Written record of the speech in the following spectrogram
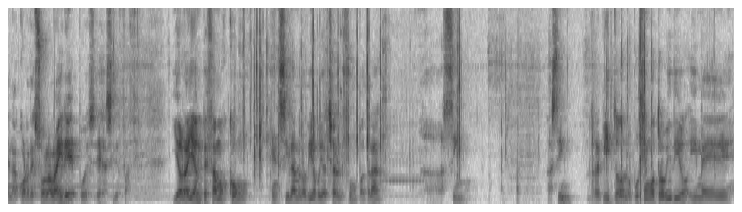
El acorde sol al aire, pues es así de fácil. Y ahora ya empezamos con en sí la melodía, voy a echar el zoom para atrás, así, así, repito, lo puse en otro vídeo y me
